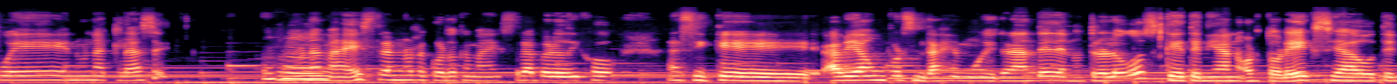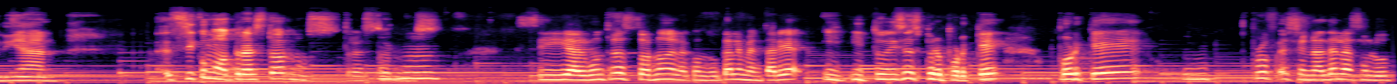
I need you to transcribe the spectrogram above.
fue en una clase con una maestra, no recuerdo qué maestra, pero dijo así que había un porcentaje muy grande de nutrólogos que tenían ortorexia o tenían así como trastornos, trastornos. Sí, algún trastorno de la conducta alimentaria y, y tú dices, pero ¿por qué? ¿Por qué un profesional de la salud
